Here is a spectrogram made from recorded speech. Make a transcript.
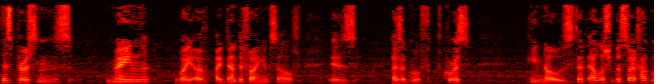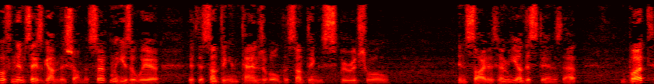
This person's main way of identifying himself is as a guf. Of course, he knows that elosh b'soich haguf nimseis gam neshama. Certainly, he's aware that there's something intangible, there's something spiritual inside of him. He understands that, but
